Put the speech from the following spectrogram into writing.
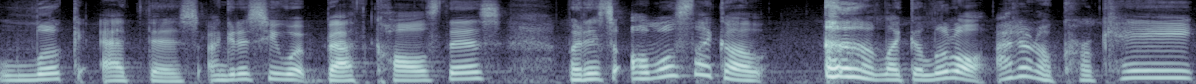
Look at this. I'm going to see what Beth calls this, but it's almost like a like a little, I don't know, crochet,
